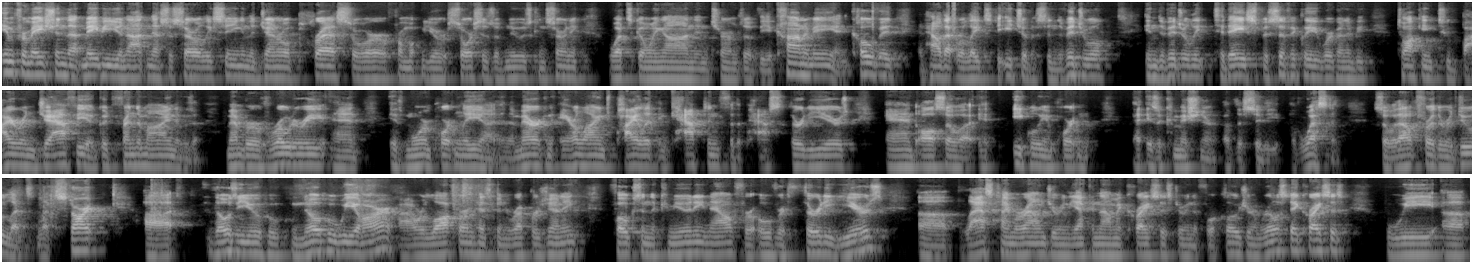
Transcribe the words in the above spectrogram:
information that maybe you're not necessarily seeing in the general press or from your sources of news concerning what's going on in terms of the economy and COVID and how that relates to each of us individual. Individually, today specifically, we're going to be talking to Byron Jaffe, a good friend of mine who's a member of Rotary and is more importantly uh, an American Airlines pilot and captain for the past 30 years, and also uh, equally important uh, is a commissioner of the city of Weston. So without further ado, let's, let's start. Uh, those of you who, who know who we are, our law firm has been representing folks in the community now for over 30 years. Uh, last time around during the economic crisis, during the foreclosure and real estate crisis, we uh,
